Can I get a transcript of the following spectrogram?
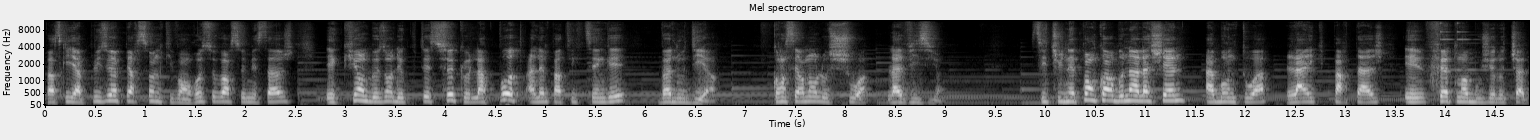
parce qu'il y a plusieurs personnes qui vont recevoir ce message et qui ont besoin d'écouter ce que l'apôtre Alain Patrick Tsengue va nous dire concernant le choix, la vision. Si tu n'es pas encore abonné à la chaîne, abonne-toi, like, partage et faites-moi bouger le chat.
